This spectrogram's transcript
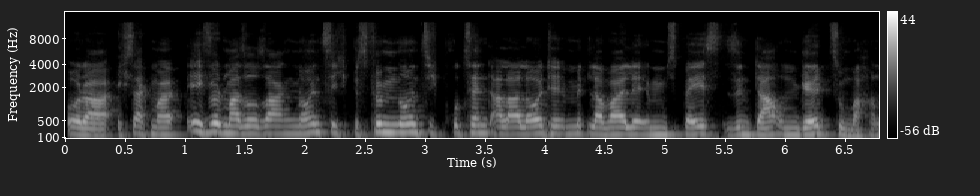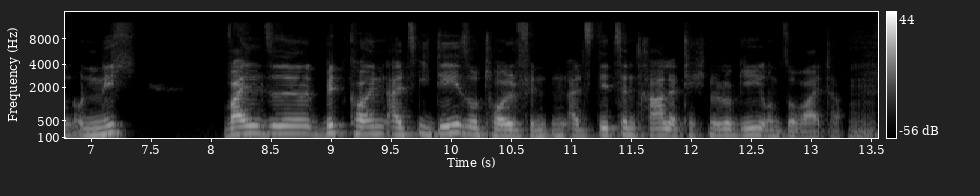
oder ich sag mal, ich würde mal so sagen, 90 bis 95 Prozent aller Leute mittlerweile im Space sind da, um Geld zu machen und nicht, weil sie Bitcoin als Idee so toll finden, als dezentrale Technologie und so weiter. Mhm.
